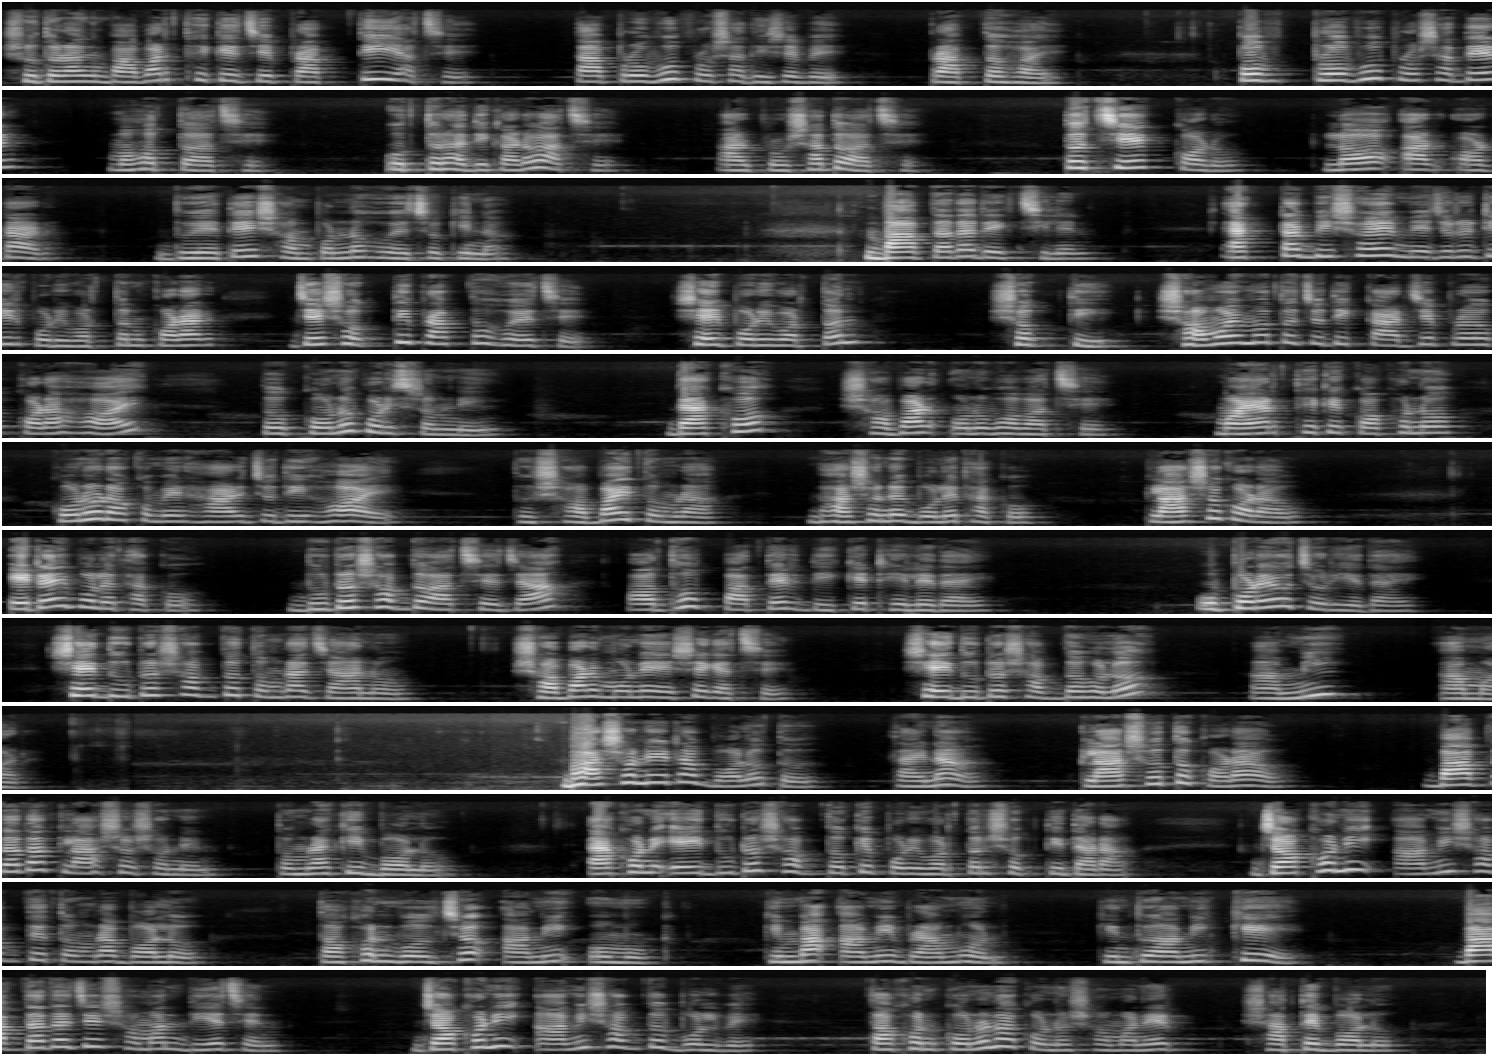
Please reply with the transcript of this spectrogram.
সুতরাং বাবার থেকে যে প্রাপ্তিই আছে, তা প্রভু প্রসাদ হিসেবে প্রাপ্ত হয়। প্রভু প্রসাদের মহত্ব আছে, উত্তরাধিকারও আছে। আর প্রসাদও আছে। তো চেক করো, ল আর অর্ডার দুয়েতেই সম্পন্ন হয়েছ কি না। বাপ দাদা দেখছিলেন। একটা বিষয়ে মেজরিটির পরিবর্তন করার যে শক্তি প্রাপ্ত হয়েছে, সেই পরিবর্তন শক্তি, সময় মতো যদি কার্যে প্রয়োগ করা হয়, তো কোনো পরিশ্রম নেই। দেখো, সবার অনুভব আছে। মায়ার থেকে কখনো কোনো রকমের হার যদি হয়, তো সবাই তোমরা ভাষণে বলে থাকো। ক্লাসও করাও। এটাই বলে থাকো, দুটো শব্দ আছে যা অধপাতের দিকে ঠেলে দেয়, উপরেও চড়িয়ে দেয়। সেই দুটো শব্দ তোমরা জানো, সবার মনে এসে গেছে। সেই দুটো শব্দ হলো আমি, আমার। ভাষণে এটা বলো তো, তাই না? ক্লাসও তো করাও। বাপদাদা ক্লাসও শোনেন, তোমরা কি বলো? এখন এই দুটো শব্দকে পরিবর্তন শক্তি দ্বারা। যখনই আমি শব্দে তোমরা বলো, তখন বলছো আমি অমুক কিংবা আমি ব্রাহ্মণ, কিন্তু আমি কে? বাপদাদা যে সমান দিয়েছেন, যখনই আমি শব্দ বলবে, তখন কোনো না কোনো সমানের সাথে বলো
